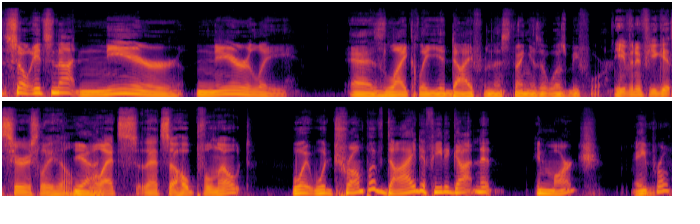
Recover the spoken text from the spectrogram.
so it's not near nearly as likely you die from this thing as it was before. Even if you get seriously ill, Yeah. Well, that's that's a hopeful note. Wait, would Trump have died if he'd have gotten it in March, April?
